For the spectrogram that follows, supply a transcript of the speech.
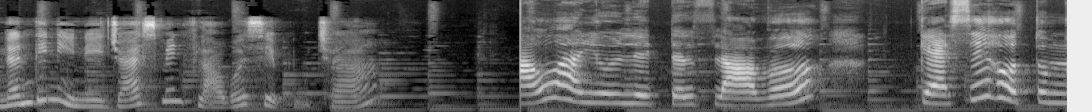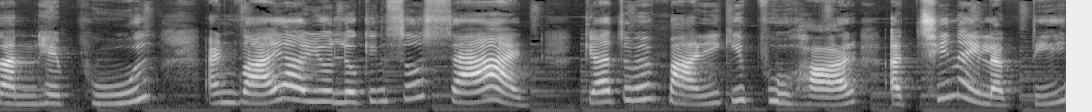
नंदिनी ने जैस्मिन फ्लावर से पूछा how are you little flower कैसे हो तुम नन्हे फूल? And why are you looking so sad क्या तुम्हें पानी की फुहार अच्छी नहीं लगती?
